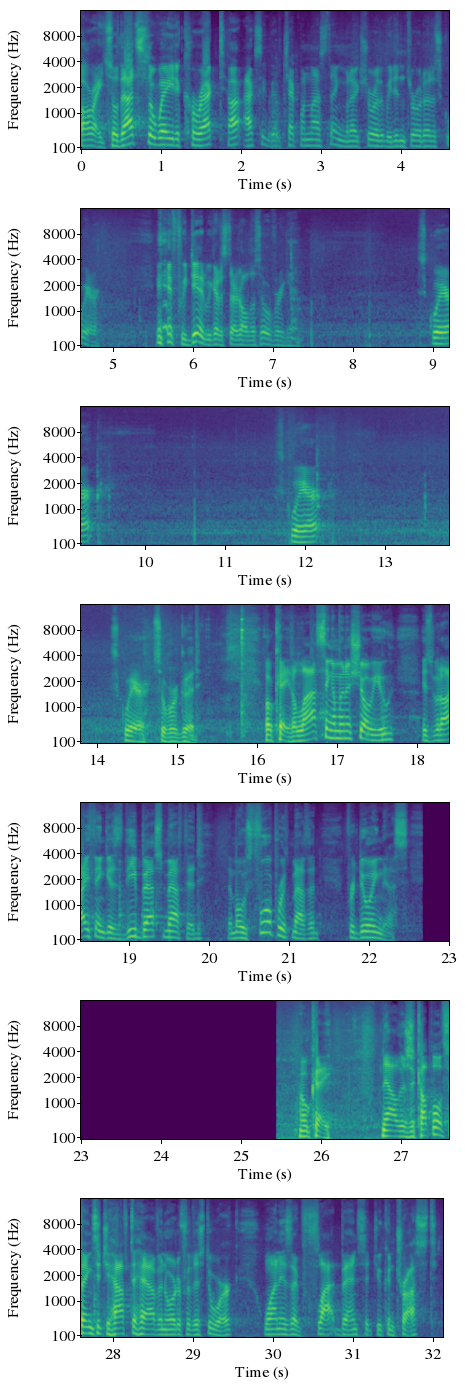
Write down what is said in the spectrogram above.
All right, so that's the way to correct. Uh, actually, we've got to check one last thing to make sure that we didn't throw it at a square. if we did, we got to start all this over again. Square, square, square, so we're good. Okay, the last thing I'm going to show you is what I think is the best method, the most foolproof method for doing this. Okay, now there's a couple of things that you have to have in order for this to work. One is a flat bench that you can trust,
